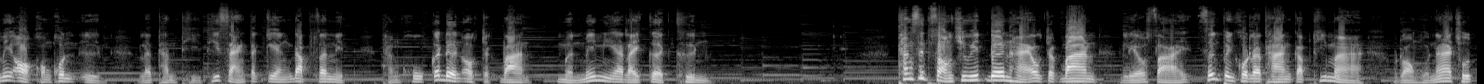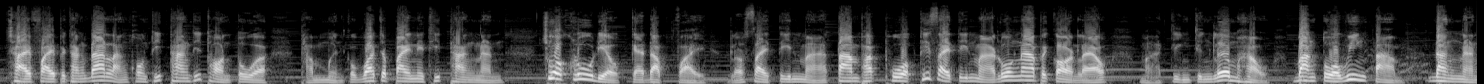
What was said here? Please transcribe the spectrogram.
ไม่ออกของคนอื่น และทันทีที่แสงตะเกียงดับสนิท ทั้งคู่ก็เดินออกจากบ้าน เหมือนไม่มีอะไรเกิดขึ้น ทั้ง 12 ชีวิตเดินหายออกจากบ้านเลี้ยวซ้าย ซึ่งเป็นคนละทางกับที่มา รองหัวหน้าชุดฉายไฟไปทางด้านหลังของทิศทางที่ถอนตัวทำเหมือนกับว่าจะไปในทิศทางนั้น ชั่วครู่เดียวแกดับไฟ แล้วใส่ตีนหมาตามพักพวกที่ใส่ตีนหมาล่วงหน้าไปก่อนแล้ว หมาจริงจึงเริ่มเห่า บางตัววิ่งตาม ดังนั้น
